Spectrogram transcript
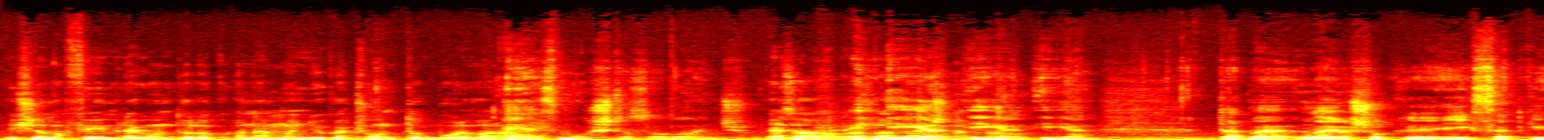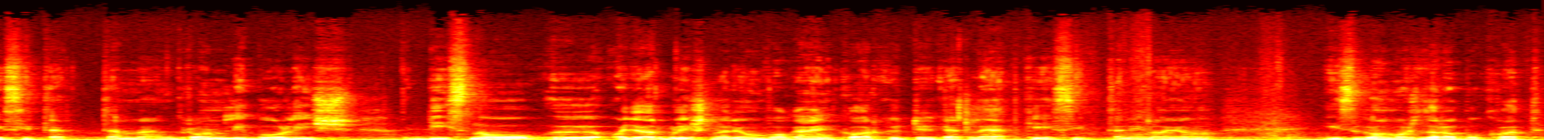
És nem a fémre gondolok, hanem mondjuk a csontokból van. Ez most az agancs. Ez a, az Igen, igen, igen. Tehát nagyon sok ékszert készítettem, Gronliból is, disznó agyarból is nagyon vagány karkötőket lehet készíteni, nagyon izgalmas darabokat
